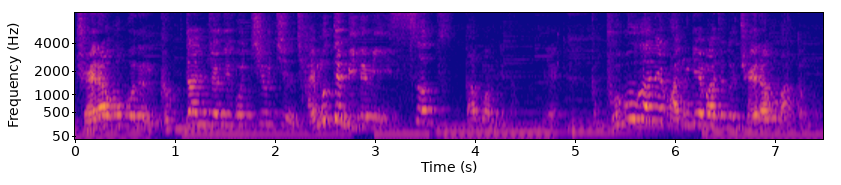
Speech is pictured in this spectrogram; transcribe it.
죄라고 보는 극단적이고 치우친 잘못된 믿음이 있었다고 합니다. 예. 그 부부 간의 관계마저도 죄라고 봤던 거예요.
